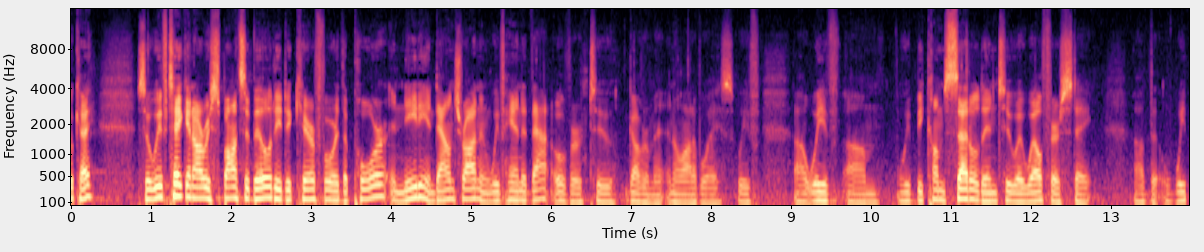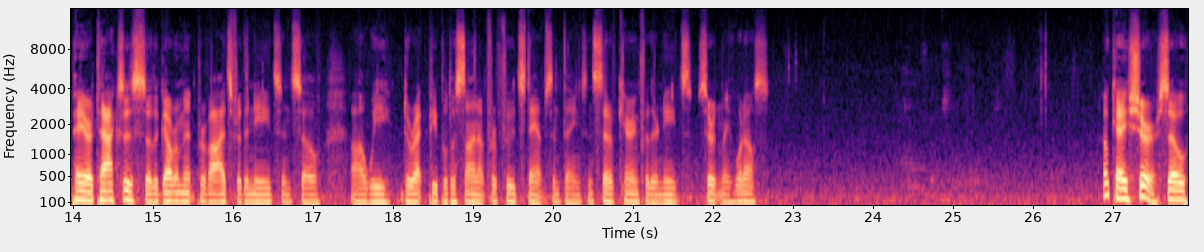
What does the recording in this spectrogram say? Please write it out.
Okay. So we've taken our responsibility to care for the poor and needy and downtrodden, and we've handed that over to government in a lot of ways. We've, uh, we've, um, we've become settled into a welfare state. Uh, the, we pay our taxes, so the government provides for the needs, and so uh, we direct people to sign up for food stamps and things instead of caring for their needs. Certainly. What else? Okay, sure. So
